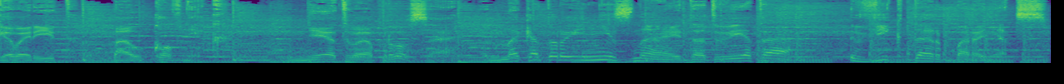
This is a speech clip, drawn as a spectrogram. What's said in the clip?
Говорит полковник. Нет вопроса, на который не знает ответа Виктор Баранец.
